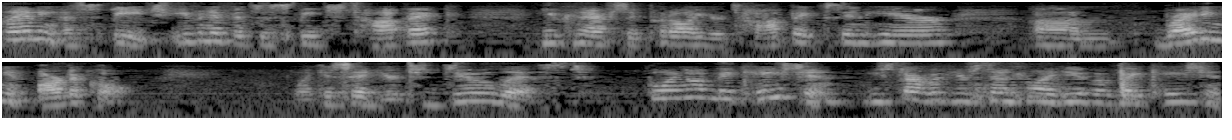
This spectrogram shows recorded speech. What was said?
planning a speech, even if it's a speech topic, you can actually put all your topics in here, um, writing an article, like I said, your to-do list. Going on vacation. You start with your central idea of a vacation.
